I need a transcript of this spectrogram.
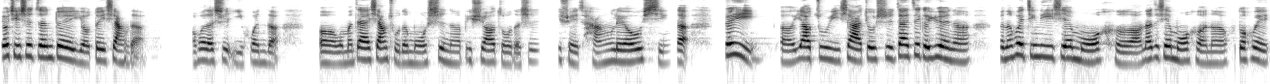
尤其是针对有对象的，或者是已婚的，呃，我们在相处的模式呢，必须要走的是细水长流型的，所以呃要注意一下，就是在这个月呢，可能会经历一些磨合，那这些磨合呢，都会。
